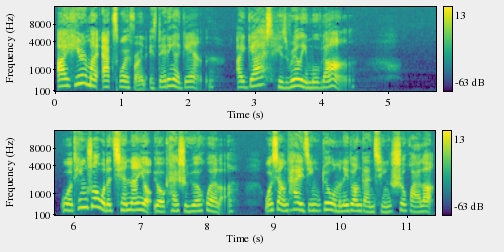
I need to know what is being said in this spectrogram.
I hear my ex-boyfriend is dating again. I guess he's really moved on. 我听说我的前男友又开始约会了，我想他已经对我们那段感情释怀了。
